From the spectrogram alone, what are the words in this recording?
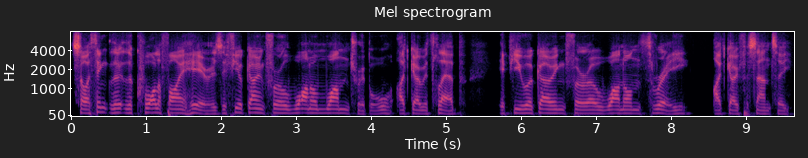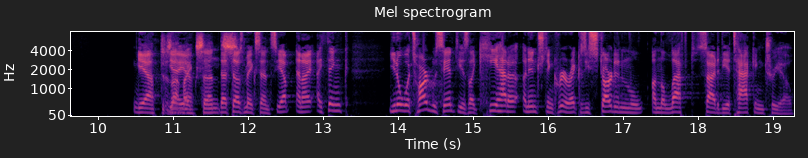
So I think the the qualifier here is if you're going for a one-on-one dribble, I'd go with Hleb. If you were going for a one-on-three, I'd go for Santi. yeah, Does yeah, that yeah. make sense? That does make sense. Yep. And I, I think, you know, what's hard with Santi is like he had a, an interesting career, right? Because he started in the, on the left side of the attacking trio,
